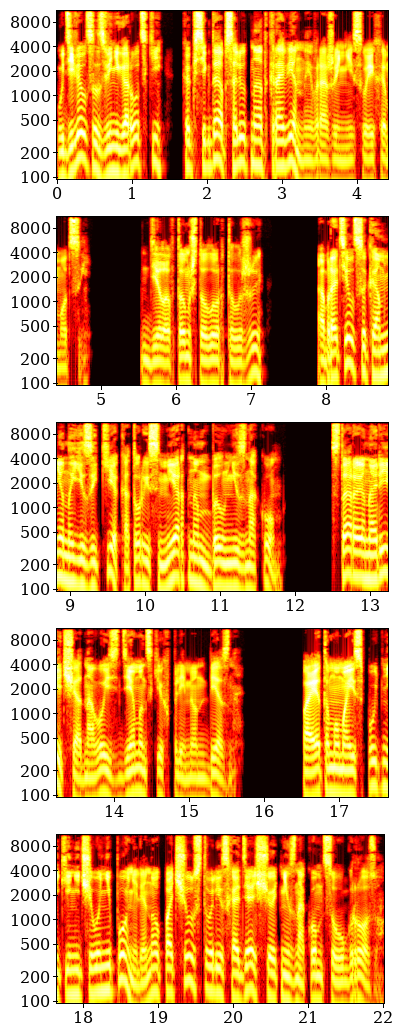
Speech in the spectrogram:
Удивился Звенигородский, как всегда абсолютно откровенные выражения своих эмоций. Дело в том, что лорд лжи обратился ко мне на языке, который смертным был незнаком. Старое наречие одного из демонских племен бездны. Поэтому мои спутники ничего не поняли, но почувствовали исходящую от незнакомца угрозу.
